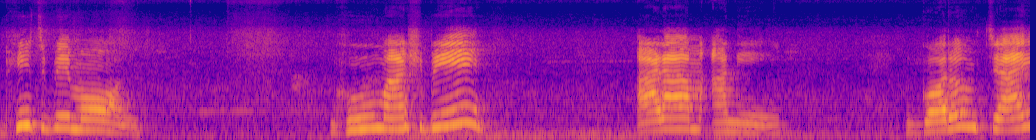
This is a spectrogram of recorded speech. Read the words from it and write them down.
ভিজবে মন। ঘুম আসবে, আরাম আনে। গরম চাই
